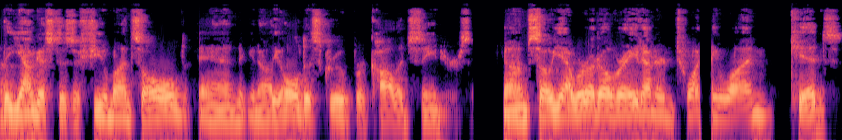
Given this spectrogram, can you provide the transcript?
The youngest is a few months old, and you know the oldest group are college seniors. Um, so yeah, we're at over 821 kids,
